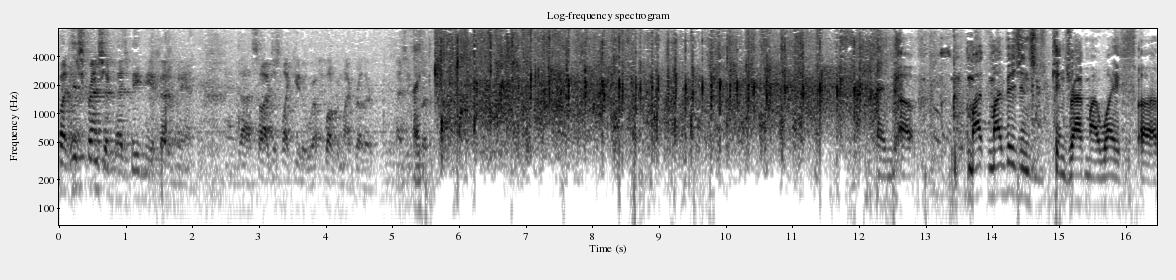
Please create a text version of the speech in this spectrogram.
but his friendship has made me a better man. And uh, so I'd just like you to welcome my brother Thank you. And uh, my my visions can drive my wife uh,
